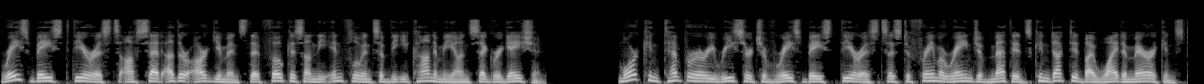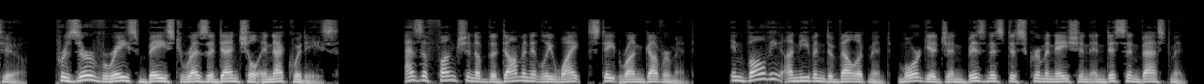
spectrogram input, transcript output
Race-based theorists offset other arguments that focus on the influence of the economy on segregation. More contemporary research of race-based theorists is to frame a range of methods conducted by white Americans to preserve race-based residential inequities as a function of the dominantly white, state-run government. Involving uneven development, mortgage and business discrimination and disinvestment,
